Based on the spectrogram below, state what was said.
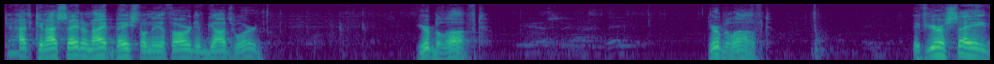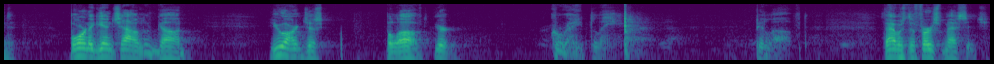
Can I, can I say tonight, based on the authority of God's Word, you're beloved. You're beloved. If you're a saved, born again child of God, you aren't just beloved, you're greatly beloved. That was the first message.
